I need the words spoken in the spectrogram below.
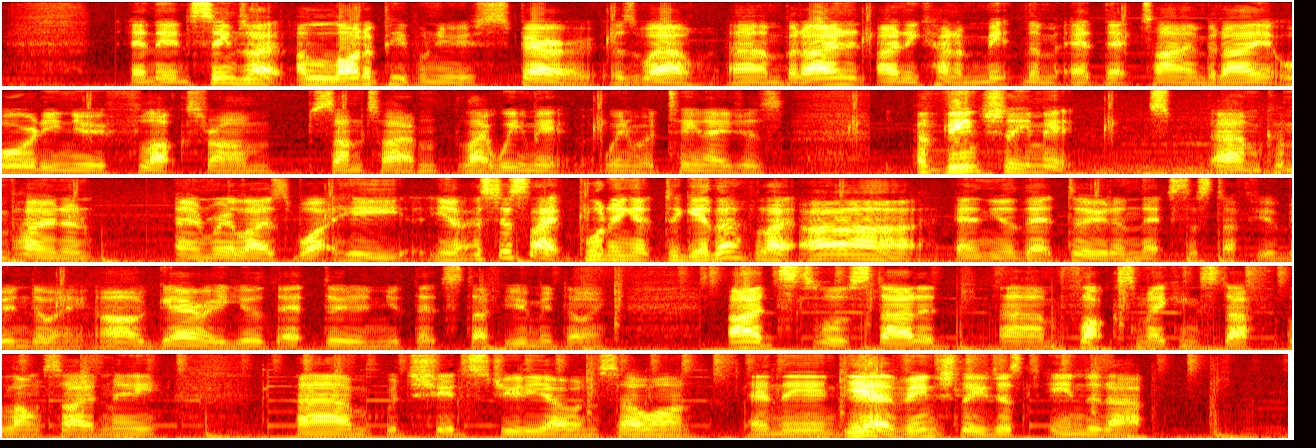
and then it seems like a lot of people knew Sparrow as well. Um, but I only kind of met them at that time. But I already knew Flox from sometime. Like we met when we were teenagers. Eventually met um, Component and realize what he, you know, it's just like putting it together. Like ah, and you're that dude, and that's the stuff you've been doing. Oh, Gary, you're that dude, and you that stuff you've been doing. I'd sort of started um, Flox making stuff alongside me um, with shared studio and so on. And then yeah, eventually just ended up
